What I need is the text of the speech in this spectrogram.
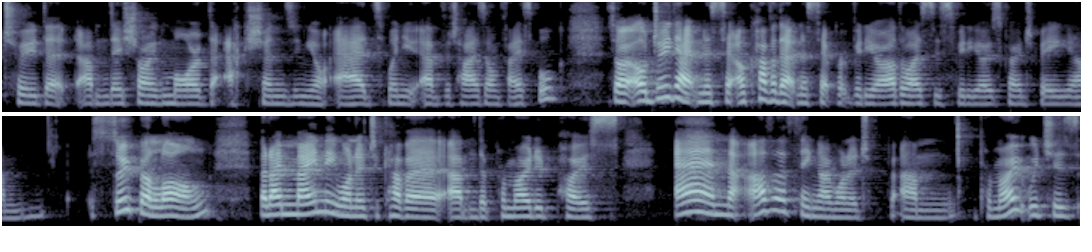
too that um, they're showing more of the actions in your ads when you advertise on Facebook. So I'll do that in a se- I'll cover that in a separate video. Otherwise, this video is going to be um, super long, but I mainly wanted to cover um, the promoted posts and the other thing I wanted to um, promote, which is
